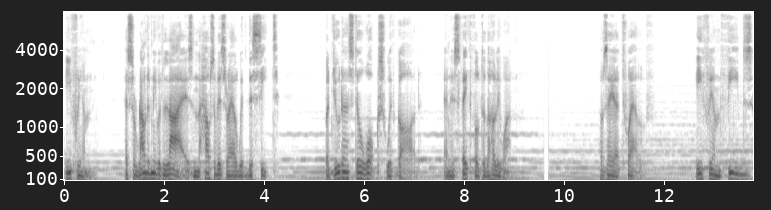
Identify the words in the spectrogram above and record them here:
Ephraim has surrounded me with lies, and the house of Israel with deceit. But Judah still walks with God, and is faithful to the Holy One. Hosea 12 Ephraim feeds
